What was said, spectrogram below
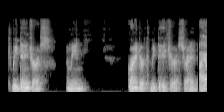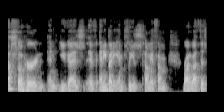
can be dangerous. I mean, Grindr can be dangerous, right? I also heard, and you guys, if anybody, and please tell me if I'm wrong about this,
